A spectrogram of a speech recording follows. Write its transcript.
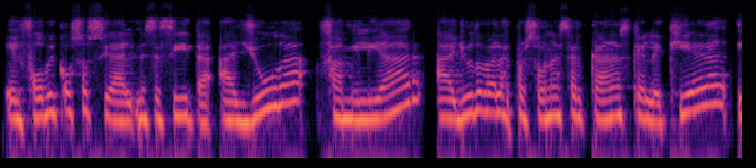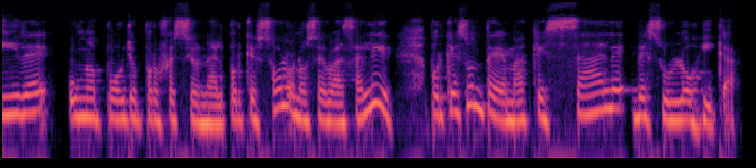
el fóbico social necesita ayuda familiar, ayuda de las personas cercanas que le quieran y de un apoyo profesional, porque solo no se va a salir, porque es un tema que sale de su lógica,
